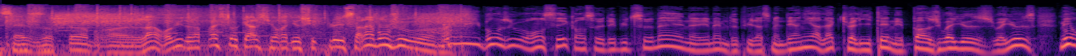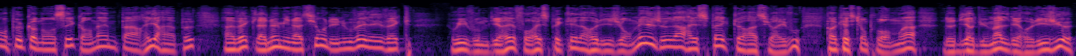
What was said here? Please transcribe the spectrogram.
16 octobre, la revue de la presse locale sur Radio Sud Plus. Alain, bonjour. Oui, bonjour. On sait qu'en ce début de semaine, et même depuis la semaine dernière, l'actualité n'est pas joyeuse, joyeuse, mais on peut commencer quand même par rire un peu avec la nomination du nouvel évêque. Oui, vous me direz, il faut respecter la religion. Mais je la respecte, rassurez-vous. Pas question pour moi de dire du mal des religieux.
